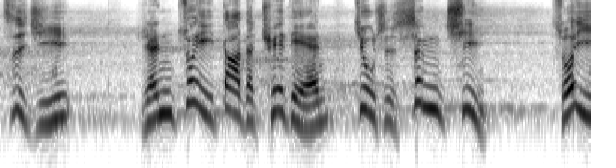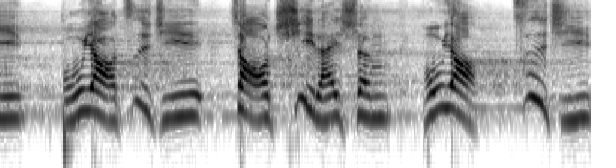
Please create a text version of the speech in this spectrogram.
自己。人最大的缺点就是生气，所以不要自己找气来生，不要自己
